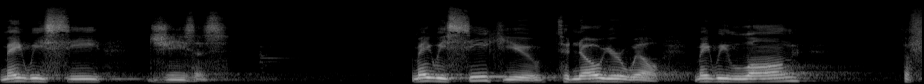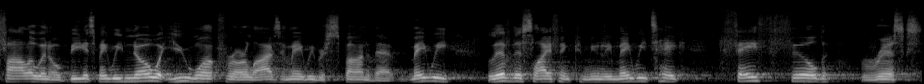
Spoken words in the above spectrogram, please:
May we see Jesus. May we seek you to know your will. May we long to follow in obedience. May we know what you want for our lives and may we respond to that. May we live this life in community. May we take faith filled risks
